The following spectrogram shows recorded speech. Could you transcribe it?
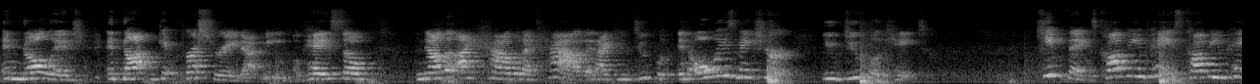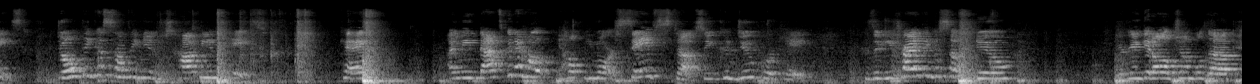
and knowledge and not get frustrated at me. Okay, so now that I have what I have and I can duplicate, and always make sure you duplicate. Keep things, copy and paste, copy and paste. Don't think of something new, just copy and paste. Okay? I mean, that's going to help help you more. Save stuff so you can duplicate. Because if you try to think of something new, you're going to get all jumbled up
